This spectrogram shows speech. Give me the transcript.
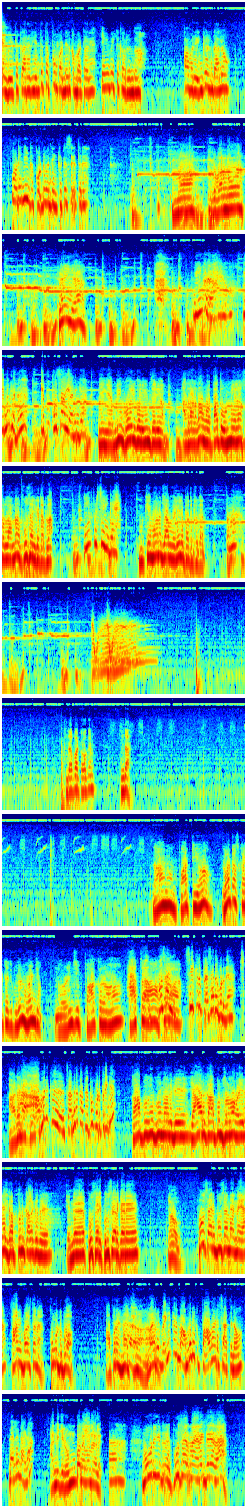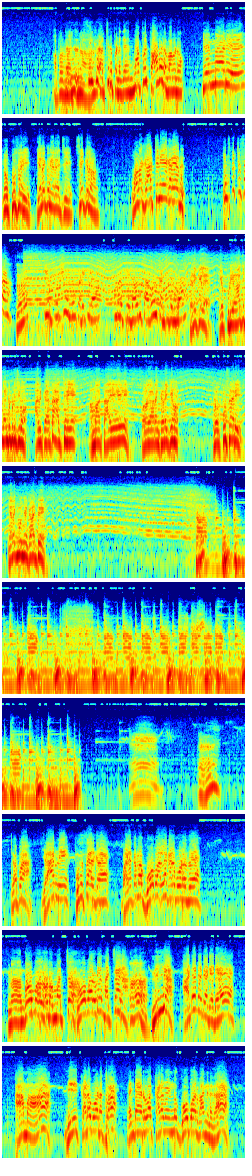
என் வீட்டுக்காரர் எந்த தப்பும் பண்ணிருக்க மாட்டாரு. என் வீட்டுக்காரர் தான். அவர் எங்க இருந்தாலும் உடனே இங்க கொண்டு வந்து என்கிட்ட சேர்த்துரு. அம்மா இங்க பாருங்க. தெரியல நீங்களா? என்னங்க இது? எப்ப பூசாரியா நீங்க? நீங்க எப்படியும் கோயிலுக்கு வருவீங்கன்னு தெரியும். அதனாலதான் உங்களை பார்த்து உண்மையெல்லாம் சொல்லலாம் தான் பூசாரி கேட்டப்பலாம் ஏன் பிடிச்சீங்க முக்கியமான ஜாப் வெளியில பார்த்துட்டு இருக்காரு. இந்தாப்பா டோக்கன் இந்தா. நானும் பார்ட்டியும் லோட்டஸ் காட்டேஜுக்குள்ள நுழைஞ்சோம். நுழைஞ்சு பாக்குறோம் சீக்கிரம் பிரசாதம் கொடுங்க. அட, அ- அம்மனுக்கு சந்தன காப்பி எப்ப போடுறீங்க காப்பு கப்புன்னு யாரு காப்புன்னு சொன்னா வயிறே கப்புன்னு கலக்குது. என்ன பூசாரி புதுசா இருக்காரு? யோ பூசாரி பூசாரி என்னையா சாமி பாஸ் தானே? கும்பிட்டு போ. அப்புறம் என்ன வெள்ளிக்கிழமை அம்மனுக்கு பாவாடை சாத்தணும். நல்ல நாளா? அன்னைக்கு ரொம்ப நல்ல நாள். மூடிக்கிட்டு. பூசாரினா எனக்கு தெரியாதா? அப்புறம் சீக்கிரம் அர்ச்சனை பண்ணுங்க. நான் போய் பாவாடை வாங்கணும். என்னாடி? பூசாரி எனக்கு நேராச்சு. சீக்கிரம். உனக்கு அர்ச்சனையே கிடையாது. Inspector sir? என் புருஷன் இன்னும் கிடைக்கல. உங்களுக்கு ஏதாவது தகவல் கிடைச்சதுங்களா? கிடைக்கல. எப்படியாச்சும் கண்டுபிடிச்சிரும் அதுக்காக தான் அர்ச்சனையே. அம்மா தாயே உலகாரம் கிடைக்கணும். யோ பூசாரி எனக்கு கொஞ்சம் காட்டு. ஏப்பா யார் நீ? புதுசா இருக்கிற? வழக்கமா கோபால்ல கடை போடுறது. நான் கோபாலோட மச்சான். கோபாலுடைய மச்சானா? நீயா? ஆமா நீ கடை போடத்தா ரெண்டாயிரம் ரூபாய் கடை வேணும்னு கோபால் வாங்கினதா?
